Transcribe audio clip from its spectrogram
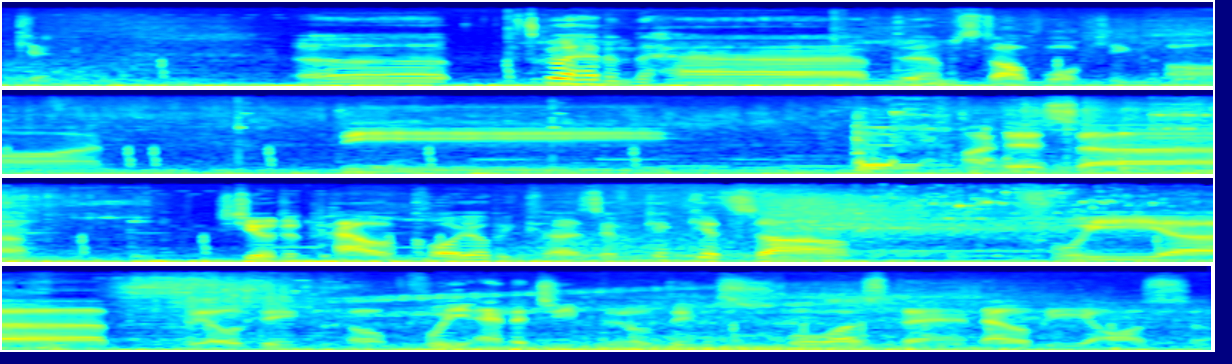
Okay. Uh, let's go ahead and have them start working on the on this uh, shielded power coil because if we can get some free uh, building or free energy buildings for us, then that would be awesome.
